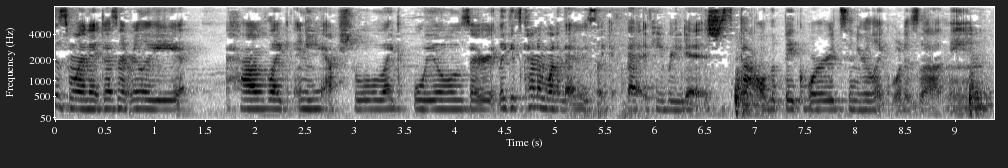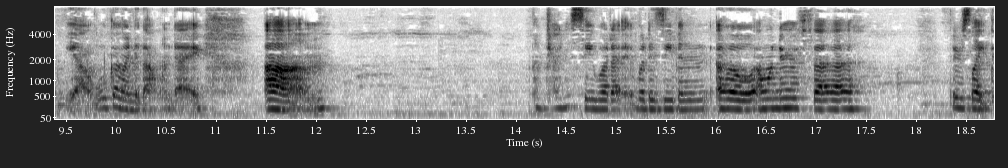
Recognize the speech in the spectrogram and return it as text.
is one, it doesn't really have like any actual like oils or like it's kind of one of those like that if you read it it's just got all the big words and you're like what does that mean yeah we'll go into that one day um i'm trying to see what I, what is even oh i wonder if the there's like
